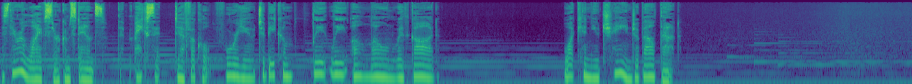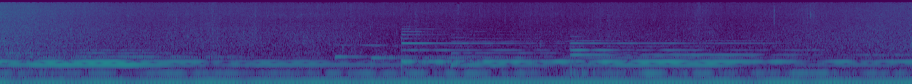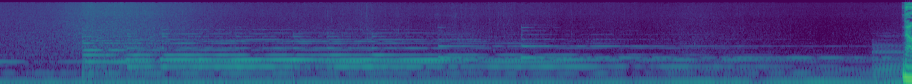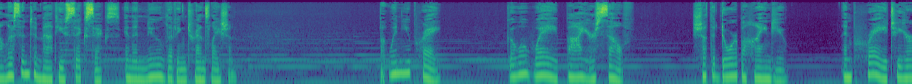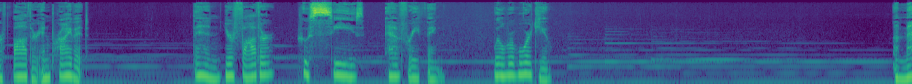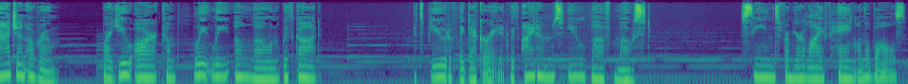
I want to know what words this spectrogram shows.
Is there a life circumstance that makes it difficult for you to be completely alone with God? What can you change about that? Now listen to Matthew 6 6 in the New Living Translation. But when you pray, go away by yourself, shut the door behind you, and pray to your Father in private. Then your Father, who sees everything, will reward you. Imagine a room where you are completely alone with God. It's beautifully decorated with items you love most. Scenes from your life hang on the walls,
